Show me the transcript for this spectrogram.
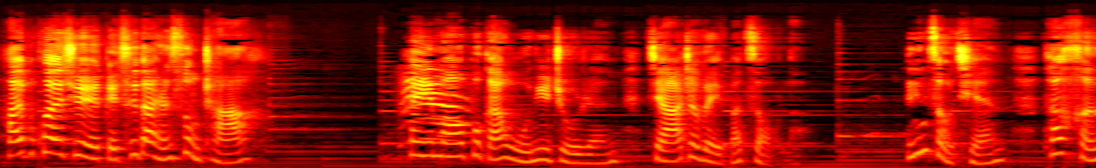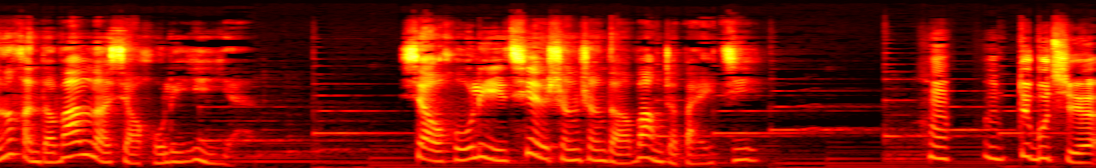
还不快去给崔大人送茶！”黑猫不敢忤逆主人，夹着尾巴走了。临走前，它狠狠地剜了小狐狸一眼。小狐狸怯生生地望着白姬：“哼，对不起。”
